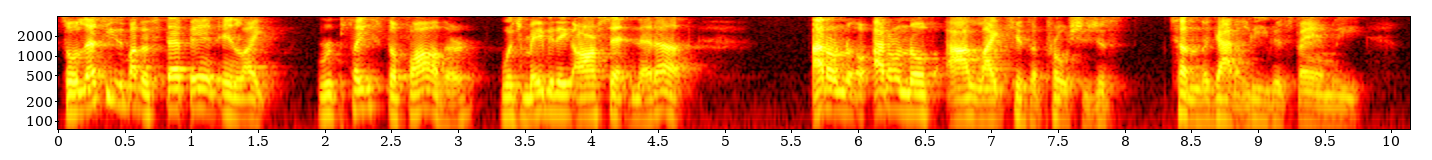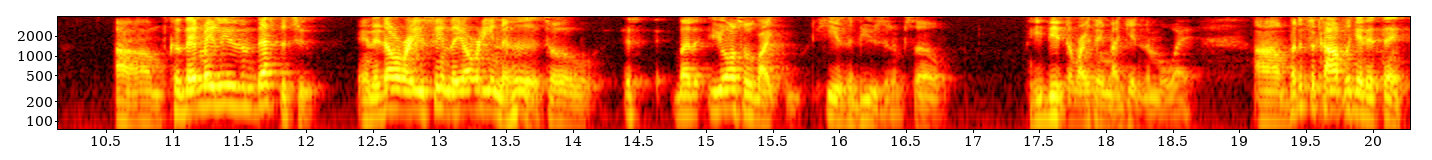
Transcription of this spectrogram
So unless he's about to step in and like replace the father, which maybe they are setting that up. I don't know. I don't know if I like his approach to just telling the guy to leave his family. Um, cause they may leave them destitute and it already seemed they already in the hood. So it's, but you also like, he is abusing them. So he did the right thing by getting them away. Um, but it's a complicated thing.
